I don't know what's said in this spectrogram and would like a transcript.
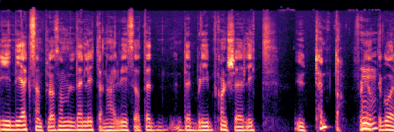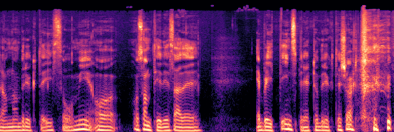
I de eksemplene som den lytteren her viser, at det, det blir kanskje litt uttømt, da. Fordi mm. at det går an å bruke det i så mye, og, og samtidig så er det Jeg blir ikke inspirert til å bruke det sjøl.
